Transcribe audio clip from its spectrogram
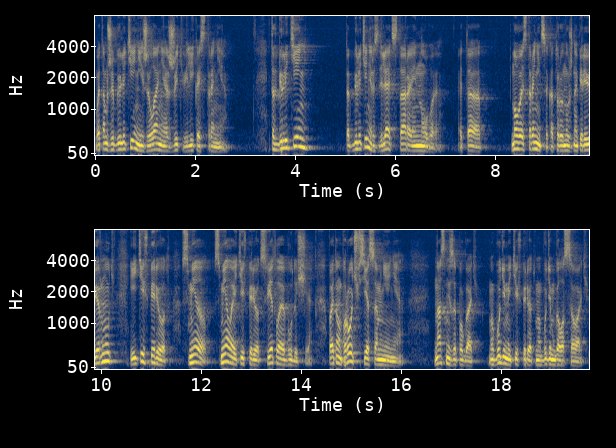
в этом же бюллетене и желание жить в великой стране. Этот бюллетень, этот бюллетень разделяет старое и новое. Это новая страница, которую нужно перевернуть и идти вперед. Смело, смело идти вперед, светлое будущее. Поэтому прочь все сомнения. Нас не запугать. Мы будем идти вперед, мы будем голосовать.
